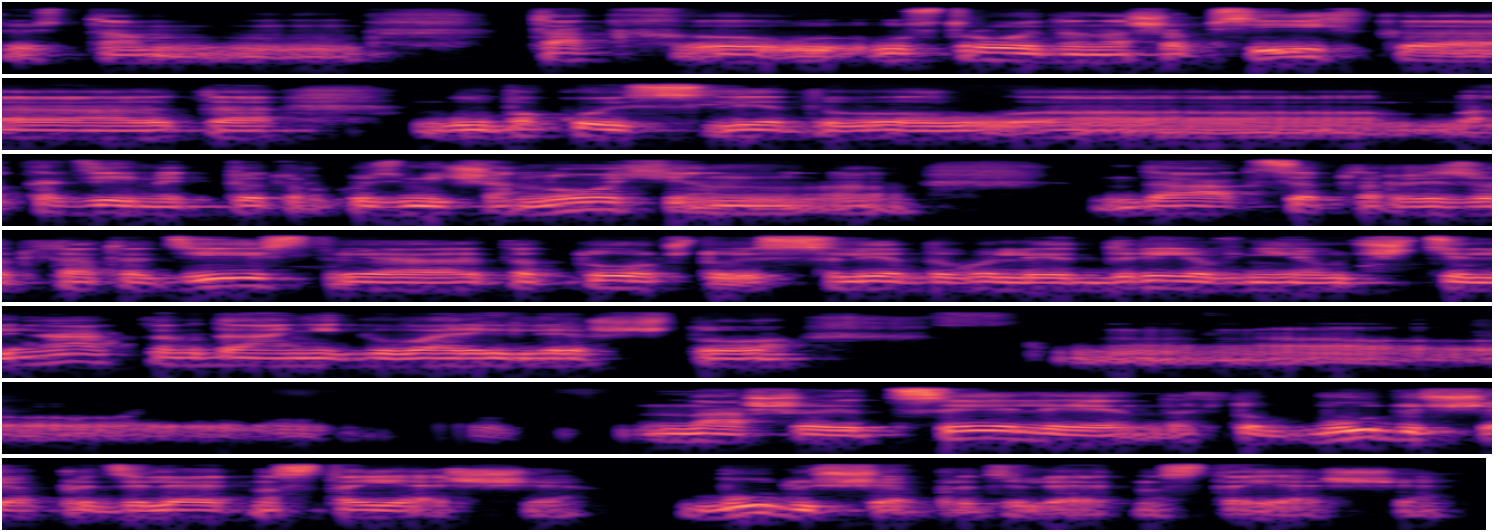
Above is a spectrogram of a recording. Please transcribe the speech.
То есть там так э, устроена наша психика, это глубоко исследовал э, академик Петр Кузьмич Анохин, э, да, акцептор результата действия – это то, что исследовали древние учителя, когда они говорили, что наши цели, что будущее определяет настоящее. Будущее определяет настоящее.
